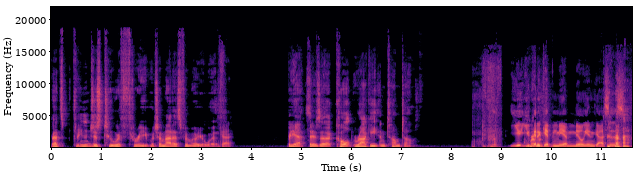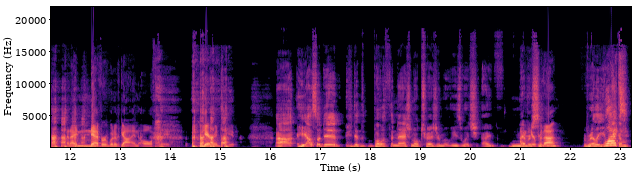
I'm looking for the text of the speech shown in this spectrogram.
That's Three Ninjas two or three, which I'm not as familiar with. Okay, But yeah, there's a Colt, Rocky, and Tum Tum. You you could have given me a million guesses, and I never would have gotten all three, guaranteed. Uh, he also did he did both the National Treasure movies, which I've never I'm here seen. for that. Really, you What? like them?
